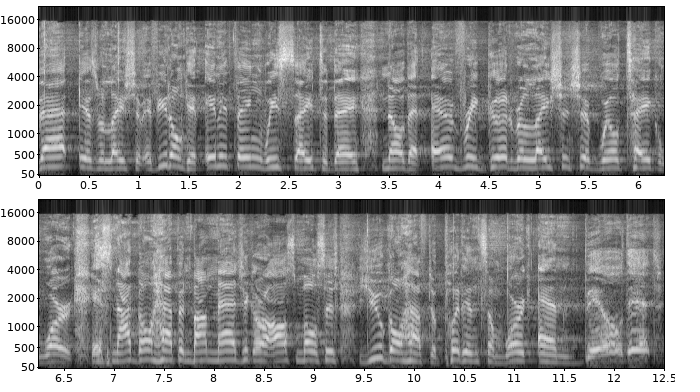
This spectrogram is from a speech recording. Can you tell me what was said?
That is relationship. If you don't get anything we say today, know that every good relationship will take work. It's not gonna happen by magic or osmosis. you gonna have to put in some work and build it.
